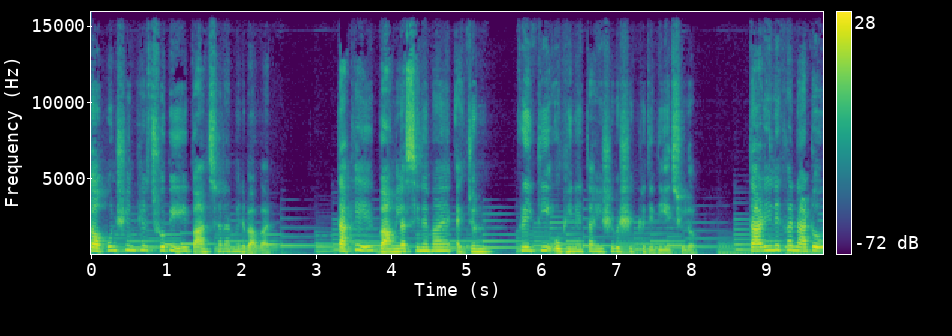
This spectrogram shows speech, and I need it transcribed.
তপন সিংহের ছবি বাঞ্ছারামের বাগান তাকে বাংলা সিনেমায় একজন কৃতি অভিনেতা হিসেবে স্বীকৃতি দিয়েছিল। তারই লেখা নাটক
